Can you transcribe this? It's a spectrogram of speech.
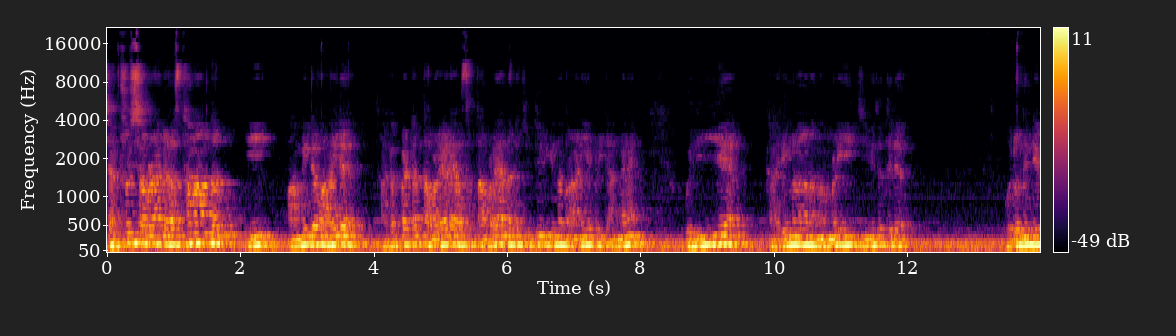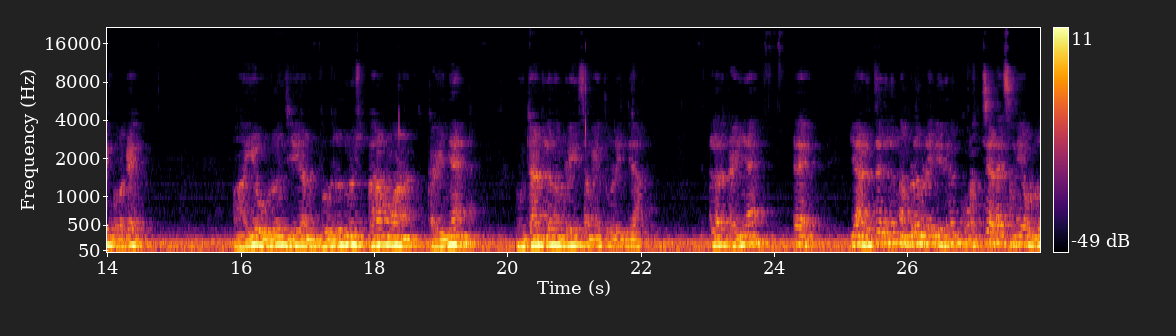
ചക്ഷുശ്രവണ വ്യവസ്ഥമാണ് ഈ പാമ്പിന്റെ വായിൽ അകപ്പെട്ട തവളയുടെ അവസ്ഥ. തവള എന്നിട്ട് ചുറ്റിരിക്കുന്ന പ്രാണിയെ പിടിക്കുക അങ്ങനെ വലിയ കാര്യങ്ങളാണ് നമ്മൾ ഈ ജീവിതത്തിൽ ഓരോന്നിന്റെയും പുറകെ ആയി ഓടുകയും ചെയ്യാണ് വെറും നിഷ്പ്രഹമാണ് കഴിഞ്ഞ നൂറ്റാണ്ടിൽ നമ്മൾ ഈ സമയത്തൂടെ ഇല്ല അല്ലാതെ കഴിഞ്ഞ ഏ ഈ അടുത്ത ഇതിലും നമ്മളിവിടെ. ഇതിന് കുറച്ചിടെ സമയം ഉള്ളൂ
